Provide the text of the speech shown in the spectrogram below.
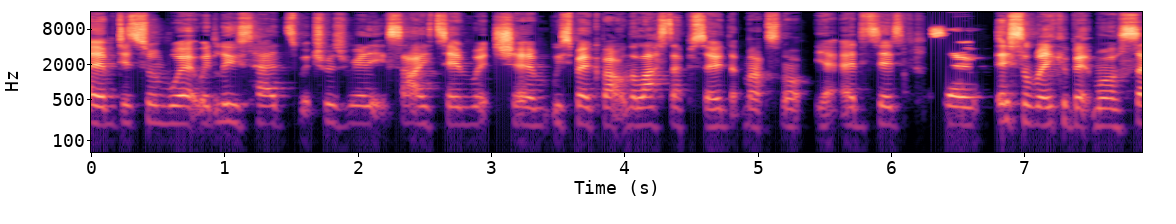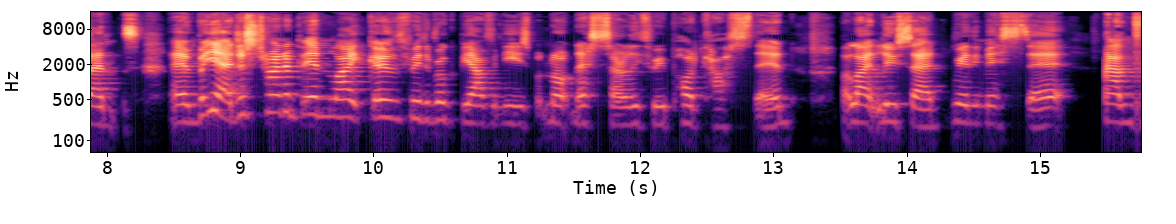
um, did some work with Loose Heads, which was really exciting, which um, we spoke about on the last episode that Matt's not yet edited. So, this will make a bit more sense. Um, but yeah, just trying to been like going through the rugby avenues, but not necessarily through podcasting. But like Lou said, really missed it. And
